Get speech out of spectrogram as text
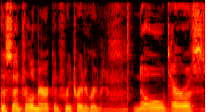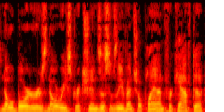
the Central American Free Trade Agreement. No tariffs, no borders, no restrictions. This was the eventual plan for CAFTA,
